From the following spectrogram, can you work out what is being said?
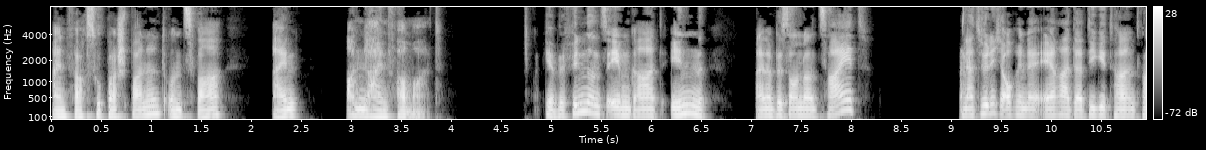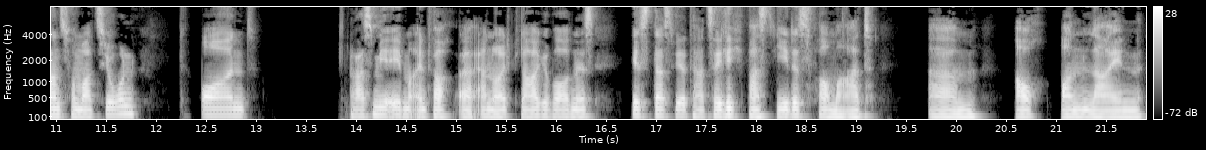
einfach super spannend und zwar ein Online-Format. Wir befinden uns eben gerade in einer besonderen Zeit, natürlich auch in der Ära der digitalen Transformation und was mir eben einfach äh, erneut klar geworden ist, ist, dass wir tatsächlich fast jedes Format ähm, auch online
